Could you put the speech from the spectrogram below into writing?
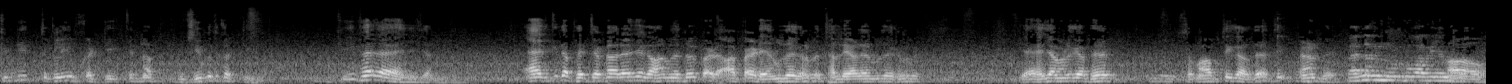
ਕਿੰਨੀ ਤਕਲੀਫ ਕੱਟੀ ਕਿੰਨਾ ਮੁਸੀਬਤ ਕੱਟੀ ਕੀ ਫਾਇਦਾ ਹੈ ਜੀ ਜਨਮ ਦਾ? ਐਤਕੀ ਤਾਂ ਫਿਰ ਚੰਗਾ ਰਹਿ ਜਾਏਗਾ ਹੁਣ ਮੇਰੇ ਤੋਂ ਆ ਭੈੜਿਆਂ ਨੂੰ ਦੇਖ ਲਵੇ ਥੱਲੇ ਵਾਲਿਆਂ ਨੂੰ ਦੇਖ ਲਵੇ। ਜੇ ਇਹ ਮਿਲ ਗਿਆ ਫਿਰ ਸਮਾਪਤੀ ਕਰਦੇ ਰਹਿਣ ਦੇ। ਪਹਿਲਾਂ ਵੀ ਮੂਲ ਗਵਾ ਕੇ ਆਹੋ।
